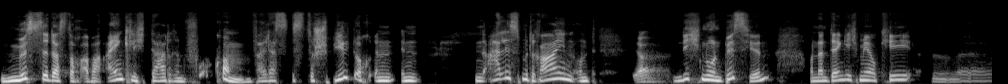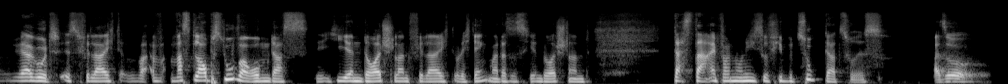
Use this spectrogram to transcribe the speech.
müsste das doch aber eigentlich da drin vorkommen, weil das ist, das spielt doch in, in, in alles mit rein und ja. nicht nur ein bisschen. Und dann denke ich mir, okay, äh, ja gut, ist vielleicht, was glaubst du, warum das hier in Deutschland vielleicht, oder ich denke mal, dass es hier in Deutschland, dass da einfach noch nicht so viel Bezug dazu ist? Also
